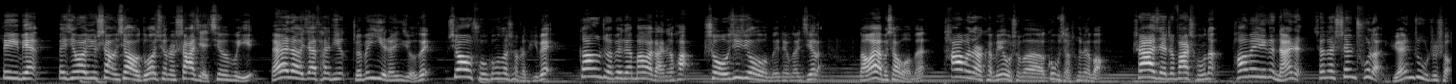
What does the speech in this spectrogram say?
另一边，被情报局上校夺权的沙姐气愤不已，来到一家餐厅，准备一人一酒醉，消除工作上的疲惫。刚准备给妈妈打电话，手机就没电关机了。老外不像我们，他们那可没有什么共享充电宝。沙姐正发愁呢，旁边一个男人向她伸出了援助之手。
